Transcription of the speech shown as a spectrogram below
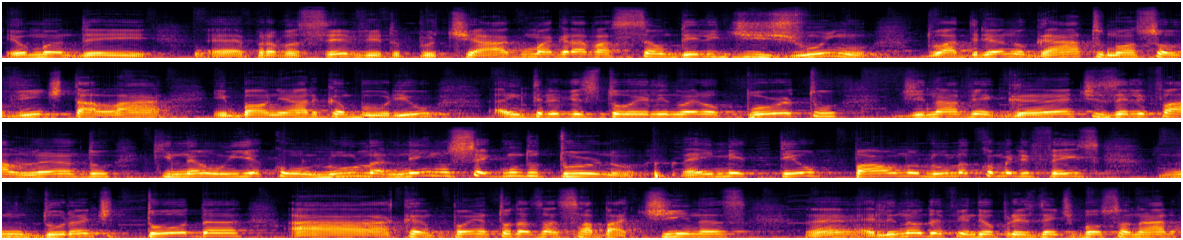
eu mandei é, para você, Vitor, para o Tiago, uma gravação dele de junho, do Adriano Gato, nosso ouvinte, está lá em Balneário Camboriú, entrevistou ele no aeroporto de Navegantes, ele falando que não ia com Lula nem no segundo turno, né, e meteu o pau no Lula, como ele fez hum, durante toda a, a campanha, todas as sabatinas. Né? Ele não defendeu o presidente Bolsonaro,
